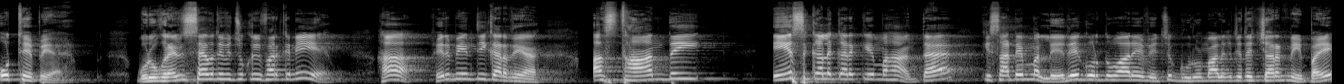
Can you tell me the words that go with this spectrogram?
ਉੱਥੇ ਪਿਆ ਹੈ। ਗੁਰੂ ਗ੍ਰੰਥ ਸਾਹਿਬ ਦੇ ਵਿੱਚ ਕੋਈ ਫ਼ਰਕ ਨਹੀਂ ਹੈ। ਹਾਂ, ਫਿਰ ਬੇਨਤੀ ਕਰਦੇ ਆ ਅਸਥਾਨ ਦੀ ਇਸ ਗੱਲ ਕਰਕੇ ਮਹਾਨਤਾ ਹੈ ਕਿ ਸਾਡੇ ਮਹੱਲੇ ਦੇ ਗੁਰਦੁਆਰੇ ਵਿੱਚ ਗੁਰੂ ਮਾਲਕ ਜੀ ਦੇ ਚਰਨ ਨਹੀਂ ਪਏ,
